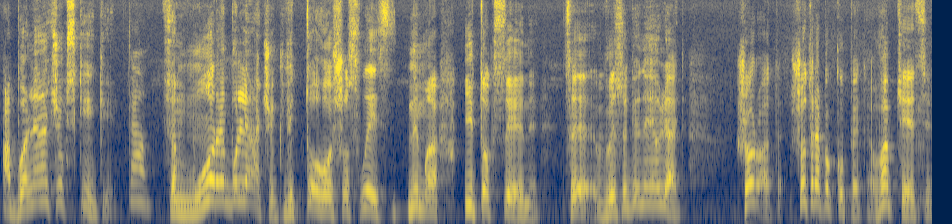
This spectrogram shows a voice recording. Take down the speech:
а болячок скільки? Так. Це море болячок від того, що слизь нема і токсини. Це ви собі не уявляєте. Що робити? Що треба купити? В аптеці.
